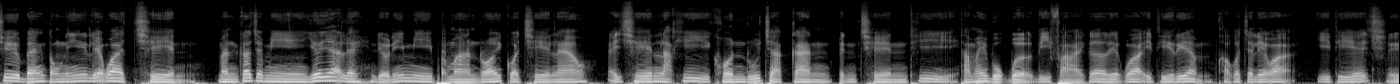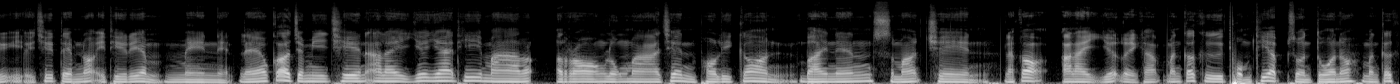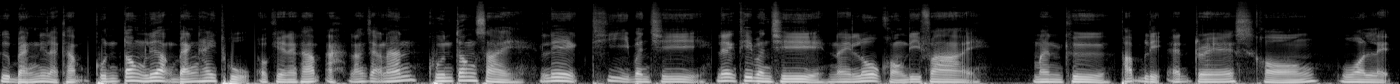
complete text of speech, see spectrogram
ชื่อแบงค์ตรงนี้เรียกว่า chain มันก็จะมีเยอะแยะเลย เดี๋ยวนี้มีประมาณร้อยกว่าเชนแล้ว ไอเชนหลักที่คนรู้จักกันเป็นเชนที่ทำให้บุกเบิก DeFi ก็เรียกว่า Ethereum เขาก็จะเรียกว่า ETH หรือหรือชื่อเต็มเนาะ Ethereum Mainnet แล้วก็จะมีเชนอะไรเยอะแยะที่มารองลงมาเช่น Polygon Binance Smart Chain แล้วก็อะไรเยอะเลยครับ มันก็คือผมเทียบส่วนตัวเนาะ มันก็คือแบงค์นี่แหละครับ คุณต้องเลือกแบงค์ให้ถูก โอเคนะครับ อะ หลังจากนั้นคุณต้องใส่เลขที่บัญชี เลขที่บัญชีในโลกของ DeFi มันคือ Public Address ของ Wallet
